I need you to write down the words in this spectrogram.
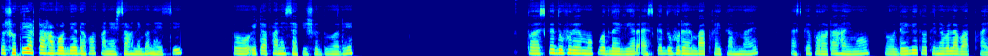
তো সত্যি একটা কাপড় দিয়ে দেখো পানির চাহনি বানাইছি। তো এটা পানি চাকি শুধু আর তো আজকে দুপুরে মুখ বদলাইলি আর আজকে দুপুরে ভাত খাইতাম নাই। আজকে পরোটা খাইমো। তো ডেইলি তো তিনবেলা ভাত খাই।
